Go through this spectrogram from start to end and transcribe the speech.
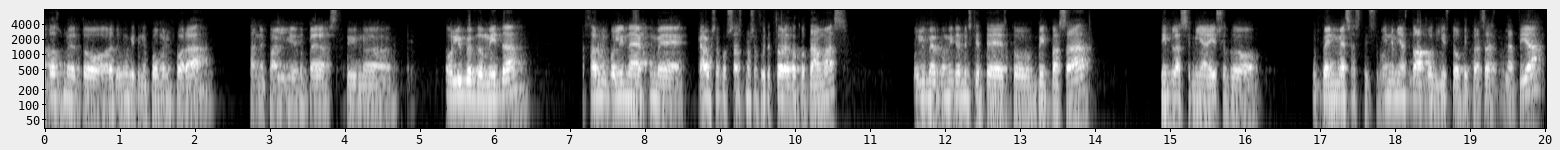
δώσουμε το ραντεβού για την επόμενη φορά. Θα είναι πάλι εδώ πέρα στην uh, Ολύμπου 70. Θα χαρούμε πολύ να έχουμε κάποιους από εσάς που μας ακούτε τώρα εδώ κοντά μας. Ο Ολύμπου 70 βρίσκεται στο Beat Passa, δίπλα σε μια είσοδο που μπαίνει μέσα στη. Είναι μια στο οδηγεί στο Beat Passa στην πλατεία.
